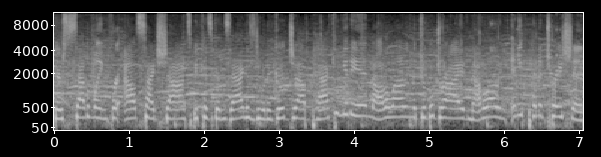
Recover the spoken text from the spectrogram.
They're settling for outside shots because Gonzaga's doing a good job packing it in, not allowing the dribble drive, not allowing any penetration,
